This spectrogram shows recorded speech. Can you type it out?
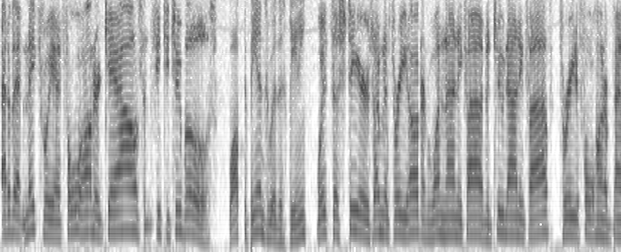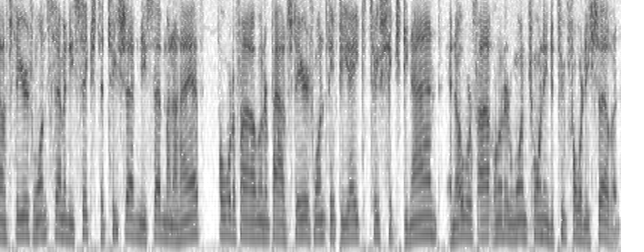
Out of that mix, we had 400 cows and 52 bulls. Walk the pens with us, Kenny. With the steers, under 300, 195 to 295. Three to 400 pound steers, 176 to 277 and a half four to 500 pound steers, 158 to 269, and over 500, 120 to 247.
